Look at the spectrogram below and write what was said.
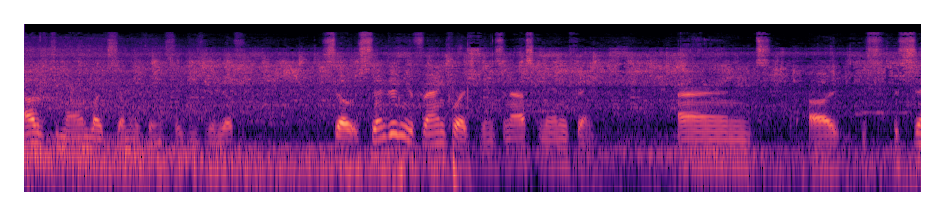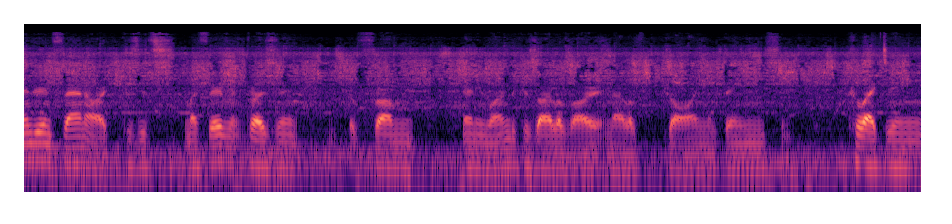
out of demand like so many things like these videos. So send in your fan questions and ask me anything. And uh, send in fan art because it's my favorite present from anyone because I love art and I love drawing and things and collecting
